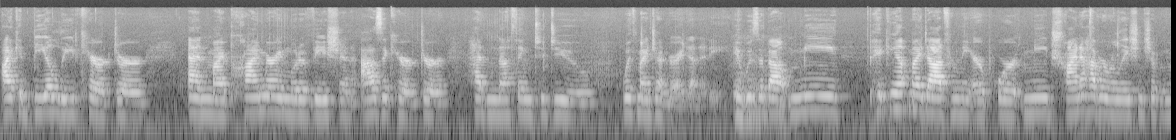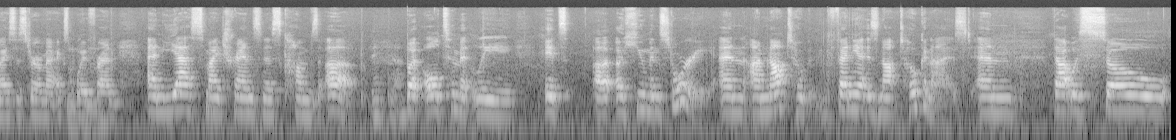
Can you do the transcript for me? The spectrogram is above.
I could be a lead character and my primary motivation as a character had nothing to do with my gender identity. It was mm-hmm. about me picking up my dad from the airport, me trying to have a relationship with my sister and my mm-hmm. ex-boyfriend, and yes, my transness comes up, but ultimately it's a, a human story, and I'm not to- Fenya is not tokenized, and that was so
